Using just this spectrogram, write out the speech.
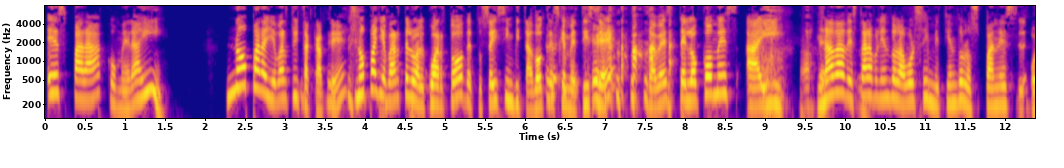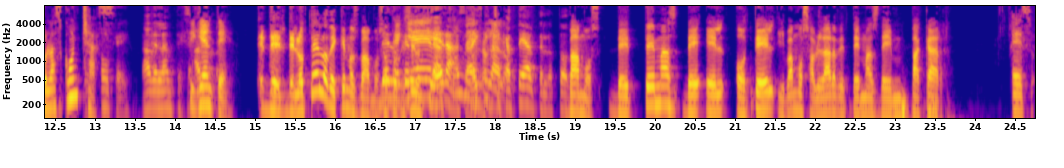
es para comer ahí. No para llevar tu itacate, no para llevártelo al cuarto de tus seis invitadotes que metiste, ¿sabes? Te lo comes ahí. Nada de estar abriendo la bolsa y metiendo los panes o las conchas. Ok, adelante. Siguiente. ¿Del, del hotel o de qué nos vamos? De Hay que chicateártelo todo. Vamos, de temas del hotel y vamos a hablar de temas de empacar. Eso.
